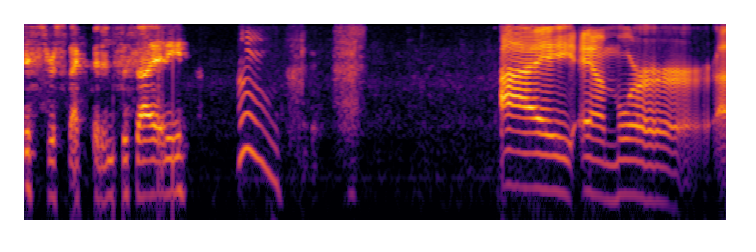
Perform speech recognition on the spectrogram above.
disrespected in society. I am more uh,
